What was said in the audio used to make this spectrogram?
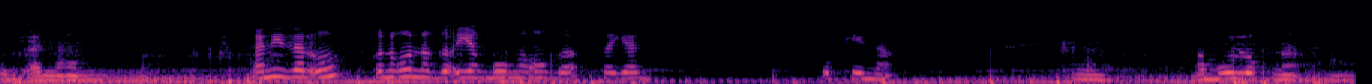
sudan nam. Kani dar oh, kano oh naga iyang bunga oh ga sayad. Tuki na. Hmm. Mabulok na. Hmm.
